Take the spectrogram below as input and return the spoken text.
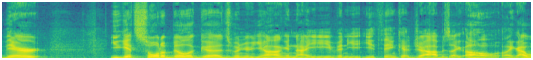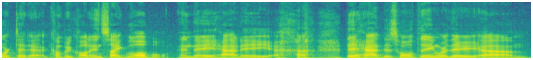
they're you get sold a bill of goods when you're young and naive, and you, you think a job is like, oh, like I worked at a company called Insight Global, and they had a they had this whole thing where they. Um,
